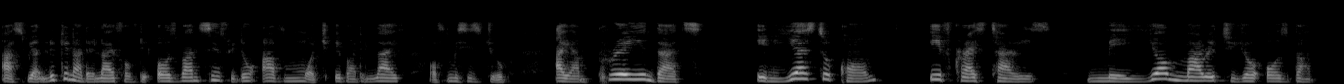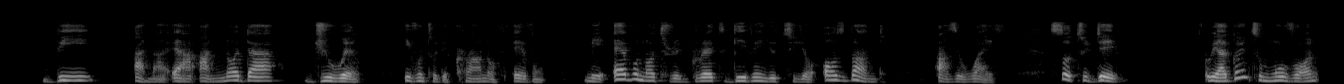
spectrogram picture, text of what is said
as we are looking at the life of the husband, since we don't have much about the life of Mrs. Job, I am praying that in years to come, if Christ tarries, may your marriage to your husband be an, uh, another jewel even to the crown of heaven. May heaven not regret giving you to your husband as a wife. So today, we are going to move on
